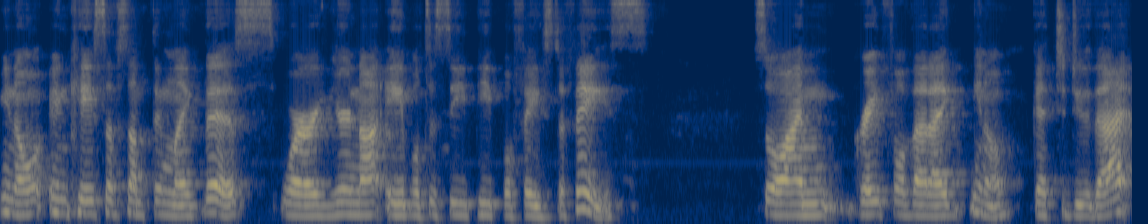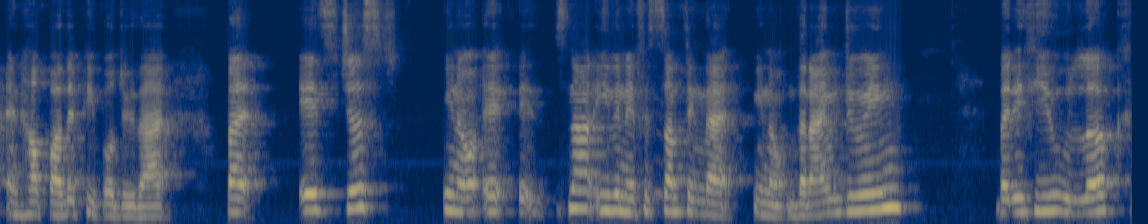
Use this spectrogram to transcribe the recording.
you know, in case of something like this where you're not able to see people face to face. So I'm grateful that I, you know, get to do that and help other people do that. But it's just, you know, it, it's not even if it's something that, you know, that I'm doing. But if you look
